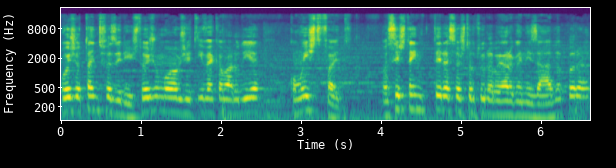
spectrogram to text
hoje eu tenho de fazer isto, hoje o meu objetivo é acabar o dia com isto feito. Vocês têm de ter essa estrutura bem organizada para,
